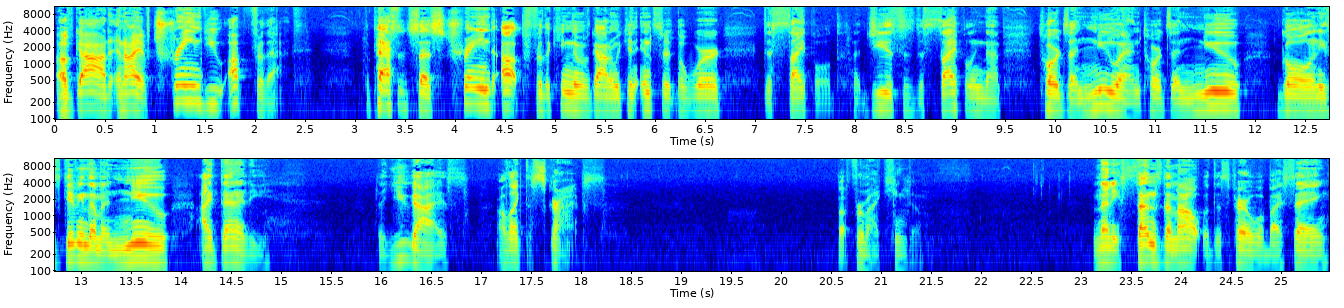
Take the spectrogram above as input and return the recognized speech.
of God, and I have trained you up for that. The passage says, trained up for the kingdom of God, and we can insert the word discipled. That Jesus is discipling them towards a new end, towards a new goal, and he's giving them a new identity that you guys are like the scribes, but for my kingdom. And then he sends them out with this parable by saying,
